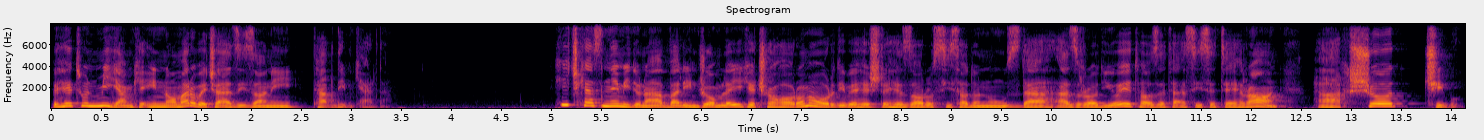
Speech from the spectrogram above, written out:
بهتون میگم که این نامه رو به چه عزیزانی تقدیم کردم. هیچ کس نمی‌دونه اولین جمله‌ای که چهارم اردیبهشت 1319 از رادیوی تازه تأسیس تهران پخش شد چی بود.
